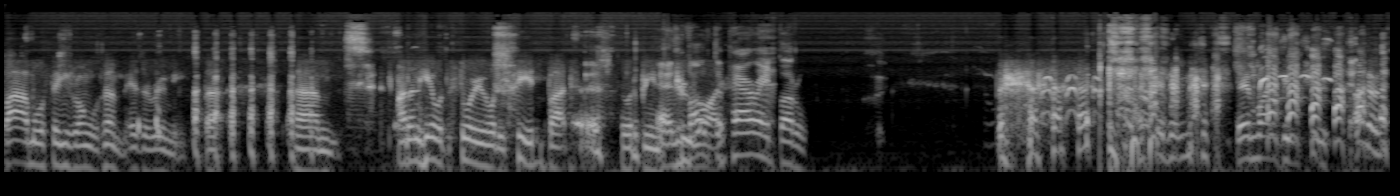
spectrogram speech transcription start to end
far more things wrong with him as a roomie. But um, I didn't hear what the story of what he said, but it would have been it true involved life. a Powerade bottle. that, might been true. I don't,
